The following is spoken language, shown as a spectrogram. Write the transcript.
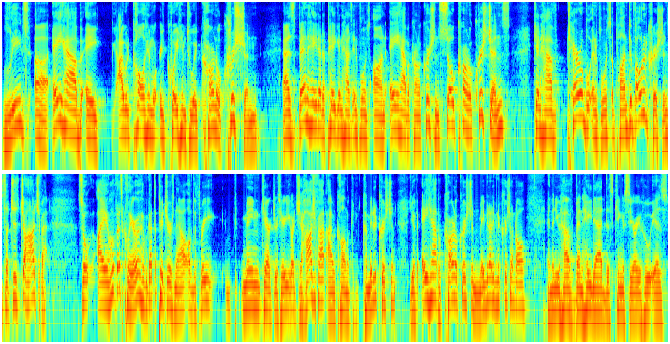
leads uh, Ahab, a I would call him or equate him to a carnal Christian, as Ben Hadad, a pagan, has influence on Ahab, a carnal Christian, so carnal Christians can have terrible influence upon devoted Christians such as Jehoshaphat. So I hope that's clear. We've got the pictures now of the three main characters here. You got Jehoshaphat, I would call him a committed Christian. You have Ahab, a carnal Christian, maybe not even a Christian at all. And then you have Ben Hadad, this king of Syria, who is,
